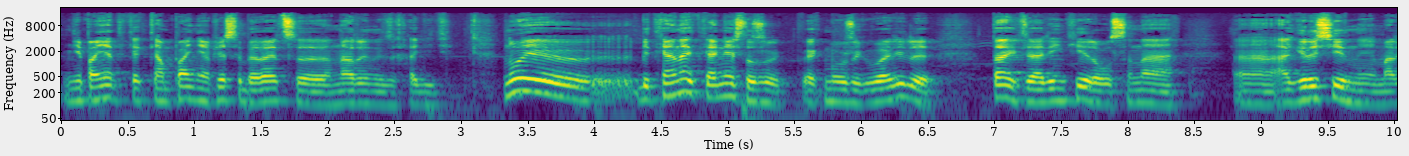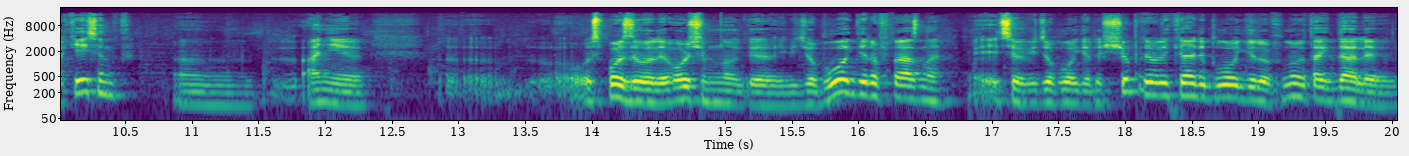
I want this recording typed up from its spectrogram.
непонятно, как компания вообще собирается на рынок заходить. Ну и BitConnect, конечно же, как мы уже говорили, также ориентировался на э, агрессивный маркетинг. Э, они э, использовали очень много видеоблогеров разных. Эти видеоблогеры еще привлекали блогеров, ну и так далее.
